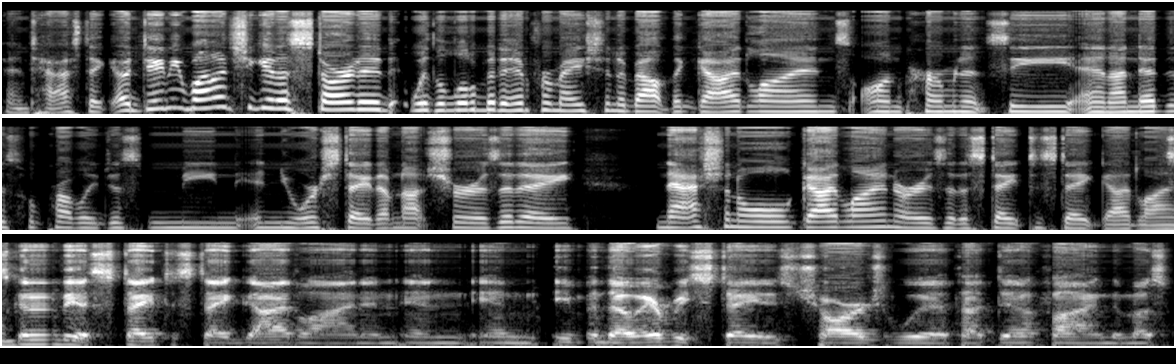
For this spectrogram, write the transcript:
Fantastic. Uh, Danny, why don't you get us started with a little bit of information about the guidelines on permanency? And I know this will probably just mean in your state. I'm not sure. Is it a national guideline or is it a state-to-state guideline? It's going to be a state-to-state guideline, and, and, and even though every state is charged with identifying the most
